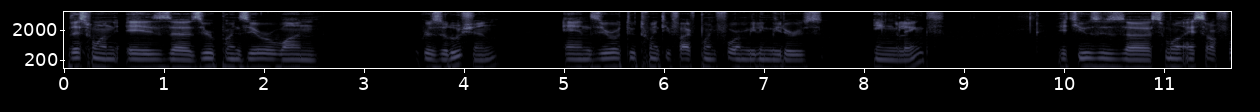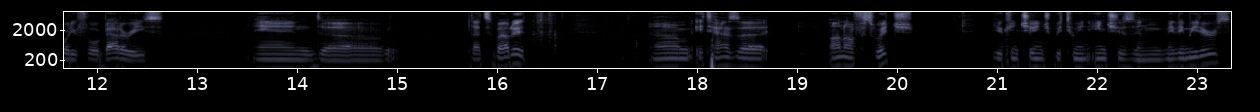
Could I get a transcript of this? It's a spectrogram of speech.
this one is uh, 0.01 resolution and 0 to 25.4 millimeters in length. It uses uh, small SR44 batteries and uh, that's about it. Um, it has a on-off switch. You can change between inches and millimeters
